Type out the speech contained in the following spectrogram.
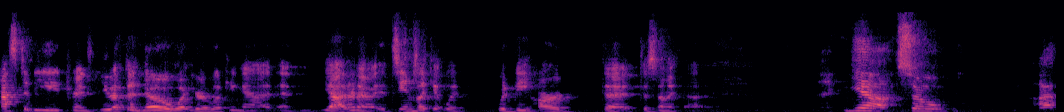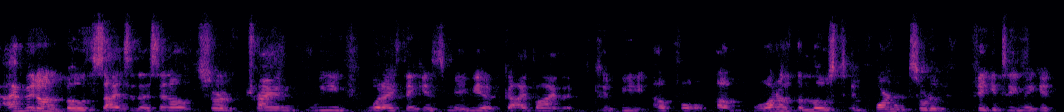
has to be trans, you have to know what you're looking at. And yeah, I don't know, it seems like it would, would be hard to, to stomach that. Yeah, so I, I've been on both sides of this, and I'll sort of try and weave what I think is maybe a guideline that could be helpful. Um, one of the most important sort of fake it till you make it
